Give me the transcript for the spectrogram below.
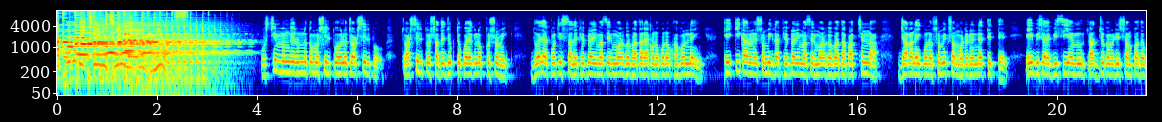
আপনারা দেখছেন জি লাইভ নিউজ। পশ্চিমবঙ্গের অন্যতম শিল্প হলো চট শিল্প। চট শিল্পের সাথে যুক্ত কয়েক লক্ষ শ্রমিক। দু হাজার পঁচিশ সালে ফেব্রুয়ারি মাসের মর্গ ভাতার এখনও কোনো খবর নেই। ঠিক কী কারণে শ্রমিকরা ফেব্রুয়ারি মাসের মর্গ ভাতা পাচ্ছেন না জানা নেই কোনো শ্রমিক সংগঠনের নেতৃত্বের। এই বিষয়ে বিসিএমইউ রাজ্য কমিটির সম্পাদক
